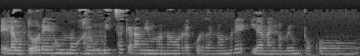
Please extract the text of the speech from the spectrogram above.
El autor es un monje budista que ahora mismo no recuerdo el nombre y además el nombre es un poco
